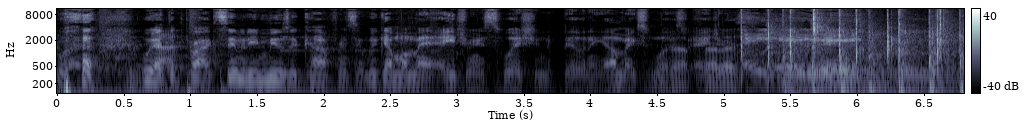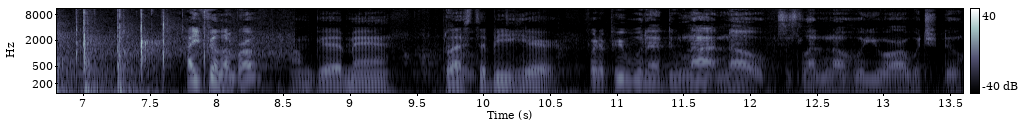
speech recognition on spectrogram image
we're at the Proximity Music Conference, and we got my man Adrian Swish in the building. Y'all make some noise up, for Adrian. fellas? Hey, hey, hey. How you feeling, bro? I'm good, man. Blessed to be here. For the people that do not know, just let them know who you are, what you do.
